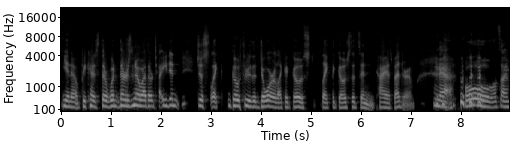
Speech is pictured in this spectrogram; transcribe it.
You know, because there would there's no other time. He didn't just like go through the door like a ghost, like the ghost that's in Kaya's bedroom. Yeah. Oh, not.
